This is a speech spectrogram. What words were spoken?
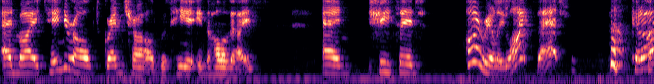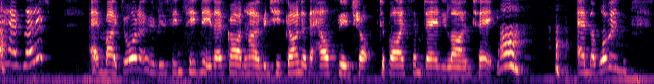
and my ten-year-old grandchild was here in the holidays, and she said, "I really like that. Can I have that?" And my daughter, who lives in Sydney, they've gone home and she's gone to the health food shop to buy some dandelion tea Oh, and the woman's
